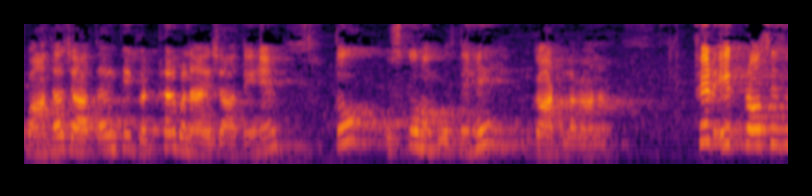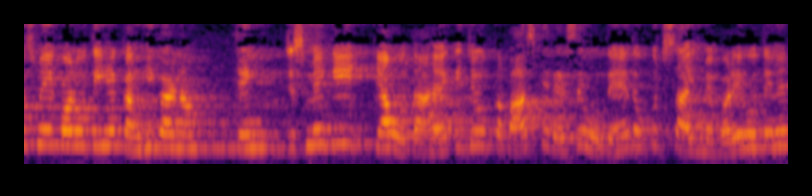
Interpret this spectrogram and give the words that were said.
बांधा जाता है, उनके गट्ठर बनाए जाते हैं तो उसको हम बोलते हैं गांठ लगाना। फिर एक प्रोसेस इसमें एक और होती है, कंघी करना। थिंग जिसमें कि क्या होता है कि जो कपास के रेसे होते हैं तो कुछ साइज़ में बड़े होते हैं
